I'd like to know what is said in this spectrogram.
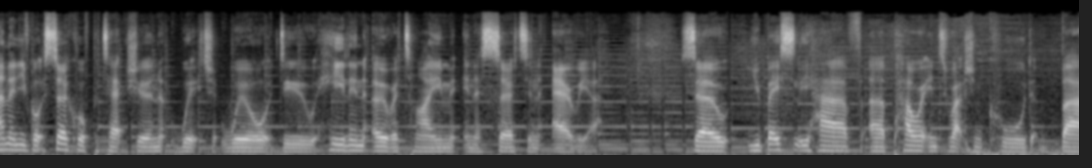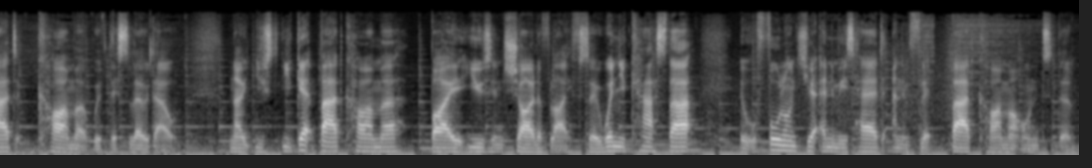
And then you've got Circle of Protection, which will do healing over time in a certain area. So you basically have a power interaction called Bad Karma with this loadout. Now you, you get Bad Karma by using Shard of Life. So when you cast that, it will fall onto your enemy's head and inflict Bad Karma onto them.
